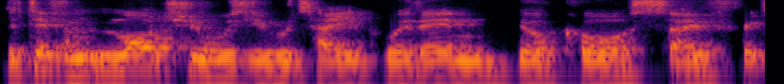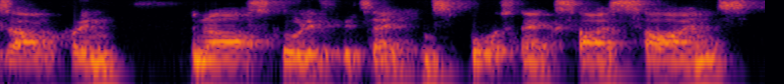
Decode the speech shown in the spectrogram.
the different modules you will take within your course. So, for example, in, in our school, if you're taking sports and exercise science,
